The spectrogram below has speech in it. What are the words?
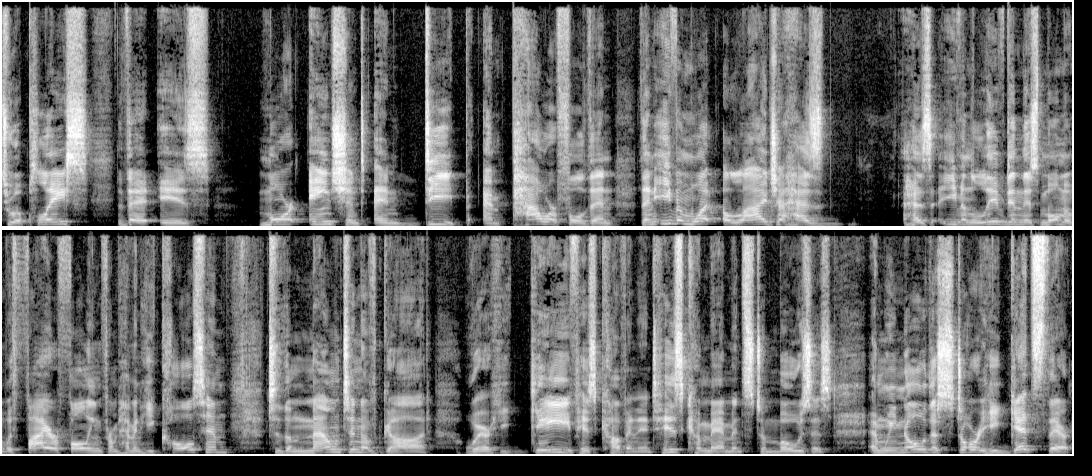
to a place that is more ancient and deep and powerful than, than even what Elijah has has even lived in this moment with fire falling from heaven. He calls him to the mountain of God where he gave his covenant, his commandments to Moses. And we know the story. He gets there,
